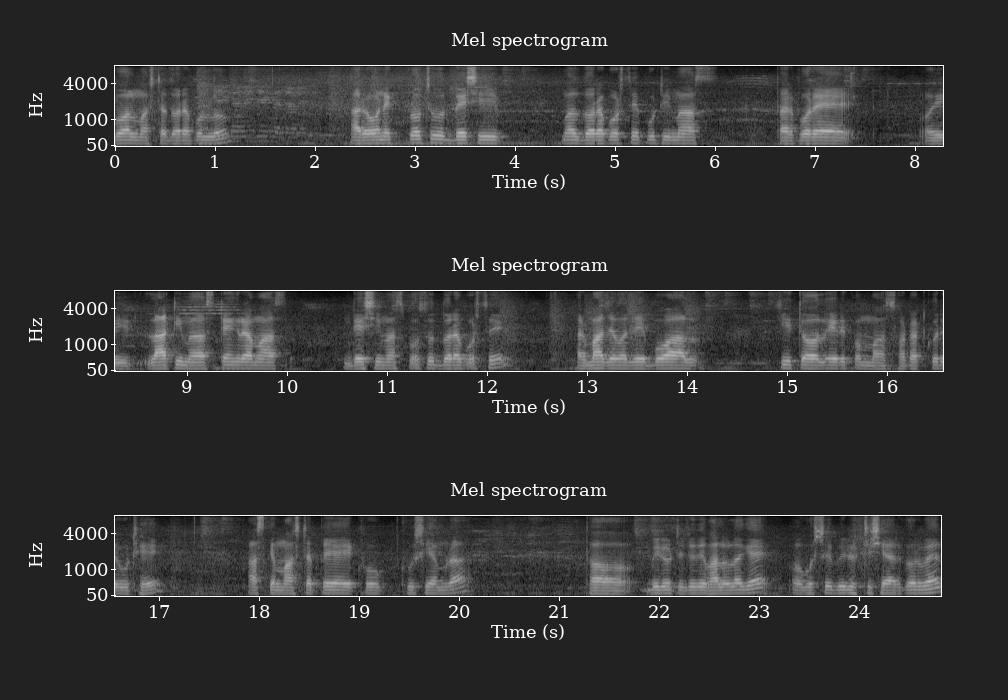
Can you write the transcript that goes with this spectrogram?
বোয়াল মাছটা ধরা পড়ল। আরও অনেক প্রচুর দেশি মাছ ধরা পড়ছে, পুঁটি মাছ, তারপরে ওই লাটি মাছ, ট্যাংরা মাছ, দেশি মাছ প্রচুর ধরা পড়ছে। আর মাঝে মাঝে বোয়াল, চিতল এরকম মাছ হঠাৎ করে উঠে। আজকে মাছটা পেয়ে খুব খুশি আমরা। তো ভিডিওটি যদি ভালো লাগে, অবশ্যই ভিডিওটি শেয়ার করবেন।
